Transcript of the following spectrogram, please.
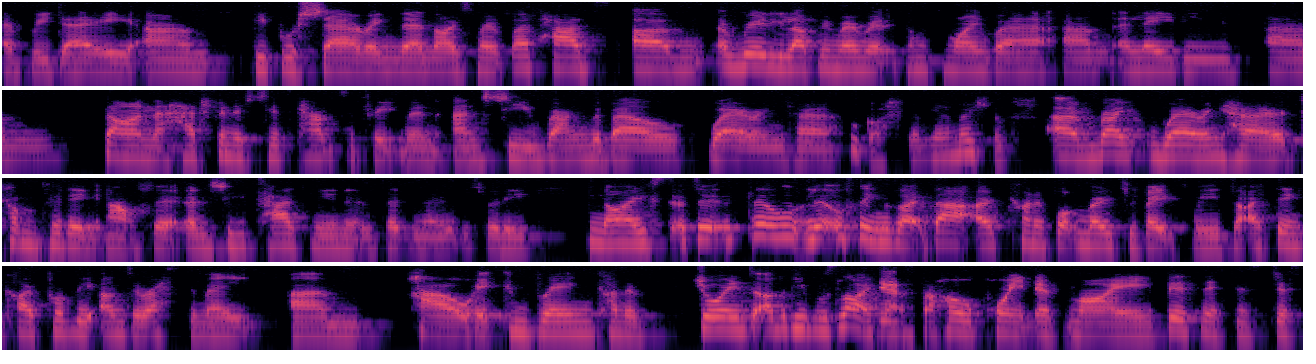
every day. Um, people sharing their nice moments. I've had um, a really lovely moment that comes to mind where um, a lady's um, son had finished his cancer treatment and she rang the bell wearing her, oh gosh, I'm getting emotional, um, right, wearing her comforting outfit and she tagged me in it and said, you know, it was really nice. So little, little things like that are kind of what motivates me. So I think I probably underestimate um, how it can bring kind of joy into other people's life. Yeah. That's the whole point of my business is just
